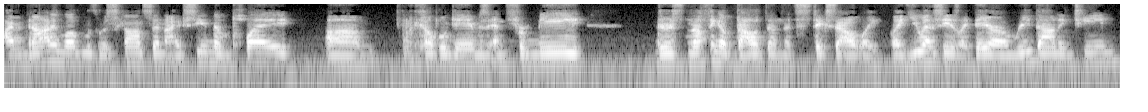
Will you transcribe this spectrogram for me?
I'm not in love with Wisconsin. I've seen them play um, a couple games, and for me, there's nothing about them that sticks out. Like like UNC is like they are a rebounding team.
